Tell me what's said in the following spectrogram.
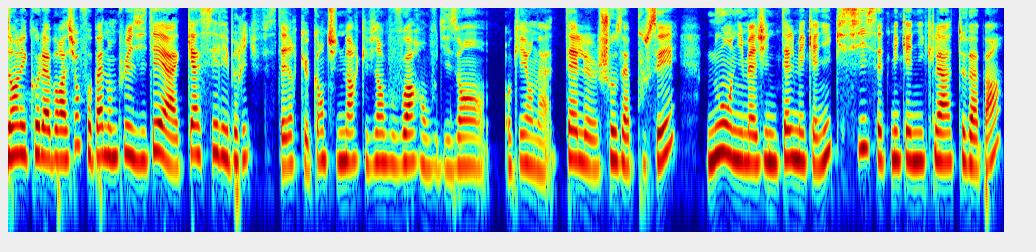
Dans les collaborations, faut pas non plus hésiter à casser les briefs. C'est-à-dire que quand une marque vient vous voir en vous disant OK, on a telle chose à pousser, nous on imagine telle mécanique. Si cette mécanique-là te va pas,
